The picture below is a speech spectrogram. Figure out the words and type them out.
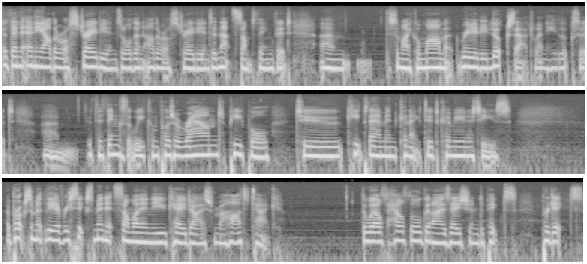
than any other Australians or than other Australians, and that's something that um, Sir Michael Marmot really looks at when he looks at um, the things that we can put around people to keep them in connected communities. Approximately every six minutes, someone in the UK dies from a heart attack. The World Health Organization depicts, predicts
